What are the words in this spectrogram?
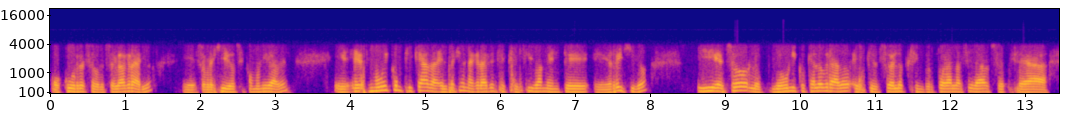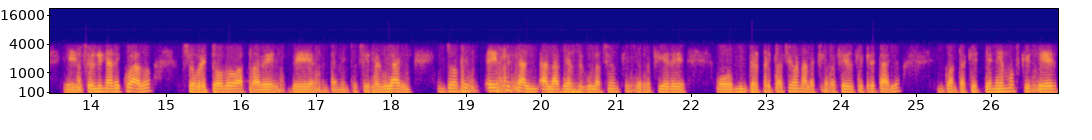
ocurre sobre suelo agrario, eh, sobre ejidos y comunidades, eh, es muy complicada. El régimen agrario es excesivamente eh, rígido y eso lo, lo, único que ha logrado es que el suelo que se incorpora a la ciudad sea eh, suelo inadecuado, sobre todo a través de asentamientos irregulares. Entonces, esa es a la desregulación que se refiere, o mi interpretación a la que se refiere el secretario, en cuanto a que tenemos que ser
